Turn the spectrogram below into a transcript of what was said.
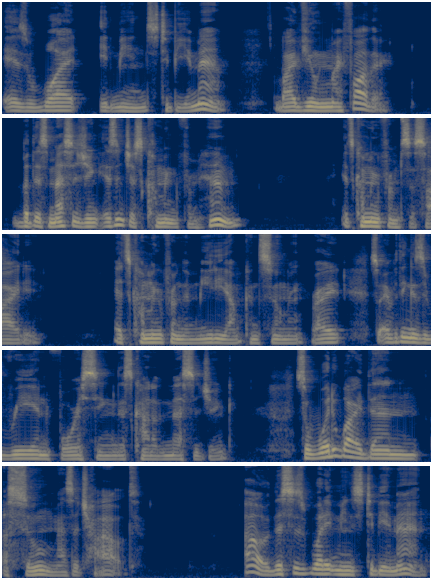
is what it means to be a man by viewing my father. But this messaging isn't just coming from him, it's coming from society. It's coming from the media I'm consuming, right? So everything is reinforcing this kind of messaging. So, what do I then assume as a child? Oh, this is what it means to be a man.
